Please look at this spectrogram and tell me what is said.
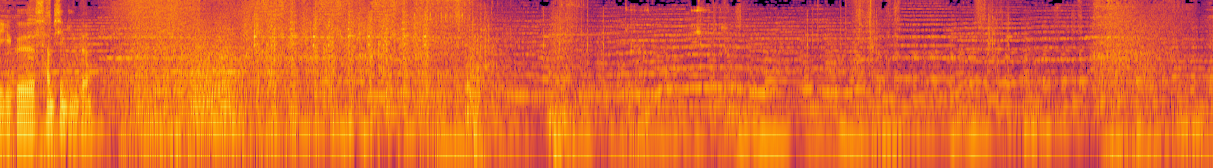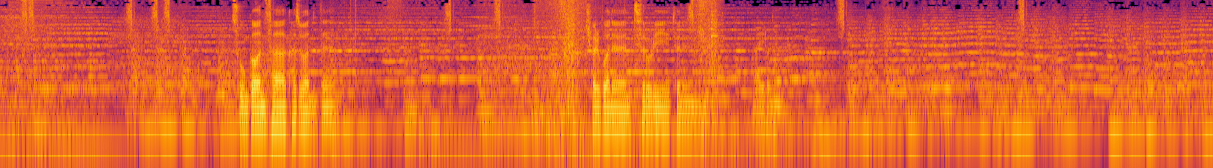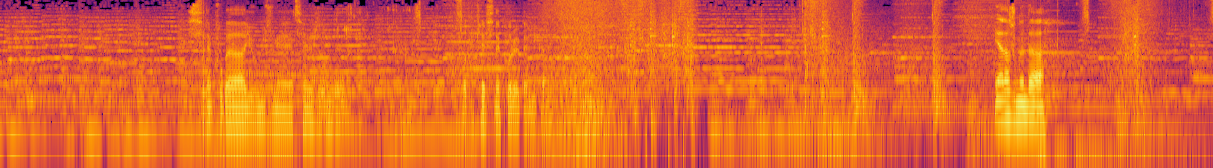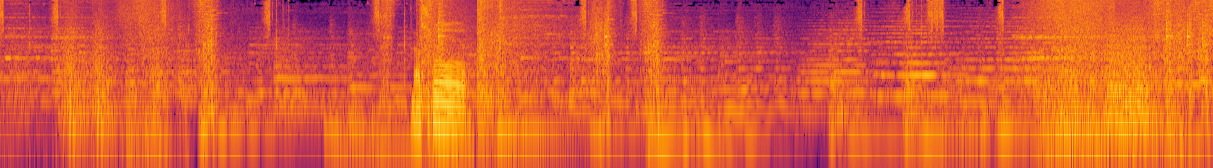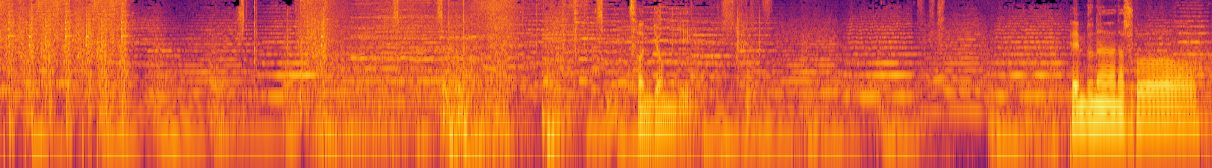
이게 그 삼신기인가? 좋은 건 다 가져왔는데 결과는 트롤이 되는 아이러니. 스네코가 유물 중에 제일 좋은데 어떻게 스네코를 뺍니까? 야 나 죽는다 나 죽어. 전경기 뱀 누나 나 죽어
